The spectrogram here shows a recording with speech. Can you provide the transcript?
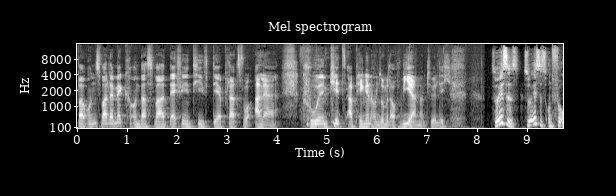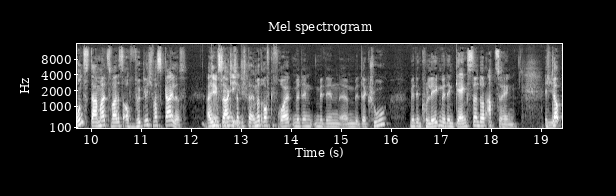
bei uns war der Mac und das war definitiv der Platz, wo alle coolen Kids abhingen und somit auch wir natürlich. So ist es, so ist es. Und für uns damals war das auch wirklich was Geiles. Also Definitiv. ich muss sagen, ich habe mich da immer drauf gefreut, mit, den, mit, den, äh, mit der Crew, mit den Kollegen, mit den Gangstern dort abzuhängen. Ich glaube,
